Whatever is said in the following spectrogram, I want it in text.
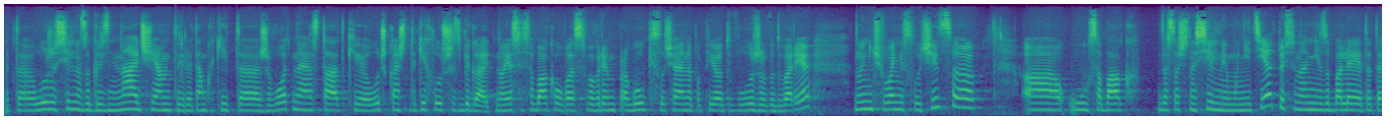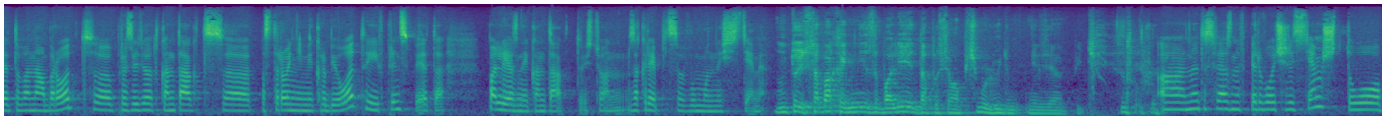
эта лужа сильно загрязнена чем-то или там какие-то животные остатки, лучше, конечно, таких лучше избегать. Но если собака у вас во время прогулки случайно попьет в луже во дворе, ну ничего не случится. А у собак достаточно сильный иммунитет, то есть она не заболеет от этого, наоборот, произойдет контакт с посторонней микробиотой, и, в принципе, это полезный контакт, то есть он закрепится в иммунной системе. Ну, то есть собака не заболеет, допустим, а почему людям нельзя пить? А, ну, это связано в первую очередь с тем, что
